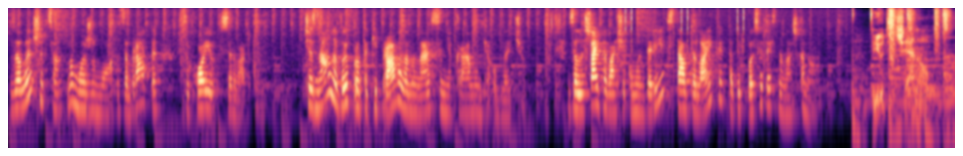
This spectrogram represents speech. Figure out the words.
залишиться, ми можемо забрати сухою серветкою. Чи знали ви про такі правила нанесення крему для обличчя? Залишайте ваші коментарі, ставте лайки та підписуйтесь на наш канал. Beauty Channel.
